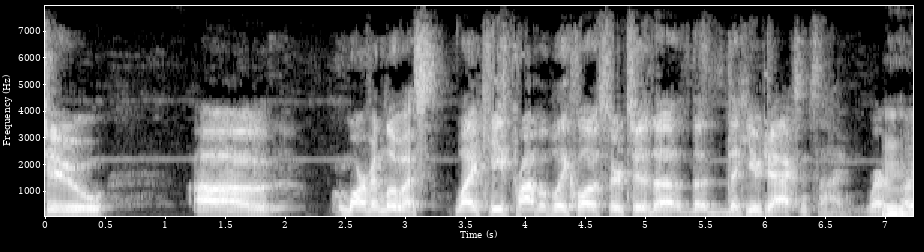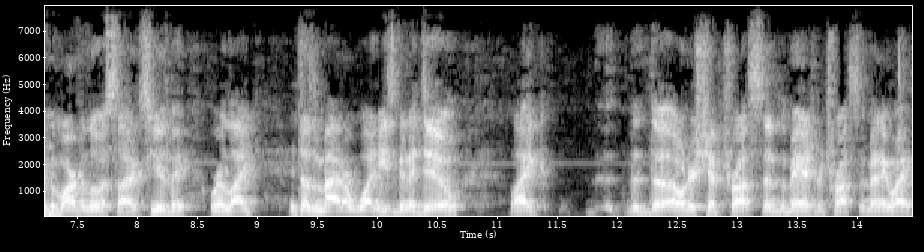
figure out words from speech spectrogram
to uh, Marvin Lewis, like he's probably closer to the the, the Hue Jackson side, where mm-hmm. or the Marvin Lewis side, excuse me, where like it doesn't matter what he's going to do, like the, the ownership trusts him, the management trusts him anyway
